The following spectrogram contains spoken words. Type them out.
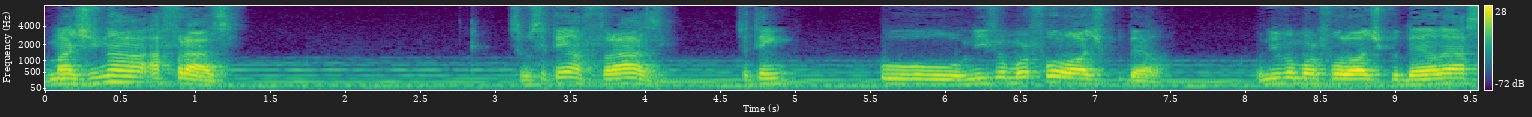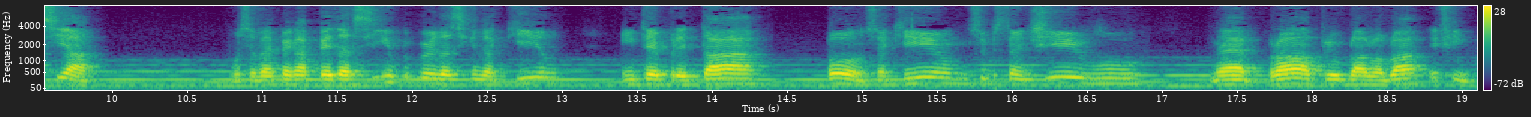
Imagina a frase. Se você tem a frase, você tem o nível morfológico dela. O nível morfológico dela é a CA. Você vai pegar pedacinho por pedacinho daquilo, interpretar, pô, isso aqui é um substantivo, né, próprio, blá blá blá, enfim.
